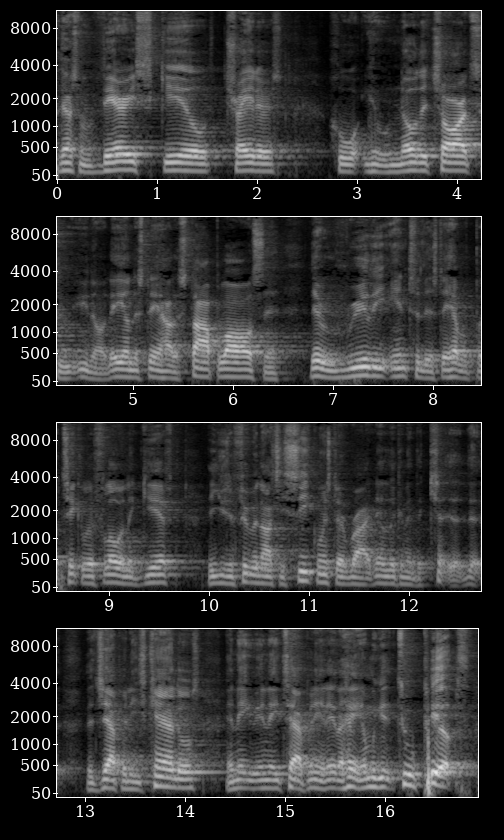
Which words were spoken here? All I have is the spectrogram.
there's some very skilled traders who who know the charts, who you know they understand how to stop loss, and they're really into this. They have a particular flow and a gift. They're using Fibonacci sequence. They're right. They're looking at the, the, the Japanese candles, and they and they tapping in. They're like, hey, I'm gonna get two pips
